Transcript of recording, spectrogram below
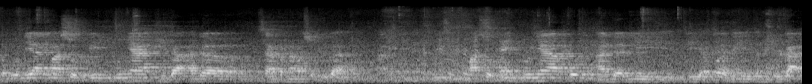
kemudian masuk pintunya kita ada saya pernah masuk juga masuk pintunya pun ada di, di apa ditentukan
